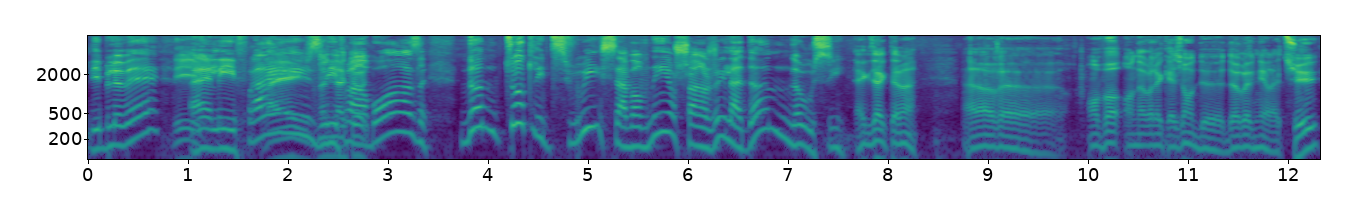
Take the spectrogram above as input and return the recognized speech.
les bleuets, les, hein, fraises, les framboises. Nomme tous les petits fruits. Ça va venir changer la donne là aussi. Exactement. Alors, euh, on, va, on aura l'occasion de, de revenir là-dessus.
